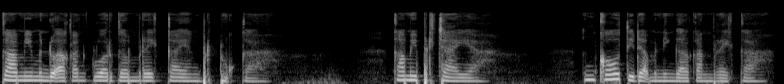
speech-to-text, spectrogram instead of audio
Kami mendoakan keluarga mereka yang berduka. Kami percaya Engkau tidak meninggalkan mereka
